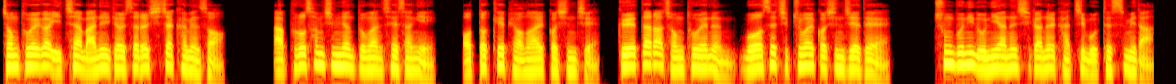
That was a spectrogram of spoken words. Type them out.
정토회가 2차 만일 결사를 시작하면서 앞으로 30년 동안 세상이 어떻게 변화할 것인지, 그에 따라 정토회는 무엇에 집중할 것인지에 대해 충분히 논의하는 시간을 갖지 못했습니다.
